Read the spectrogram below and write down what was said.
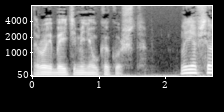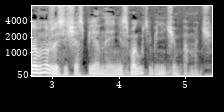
Рой Бейти меня укокошит. Но я все равно же сейчас пьяная и не смогу тебе ничем помочь.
